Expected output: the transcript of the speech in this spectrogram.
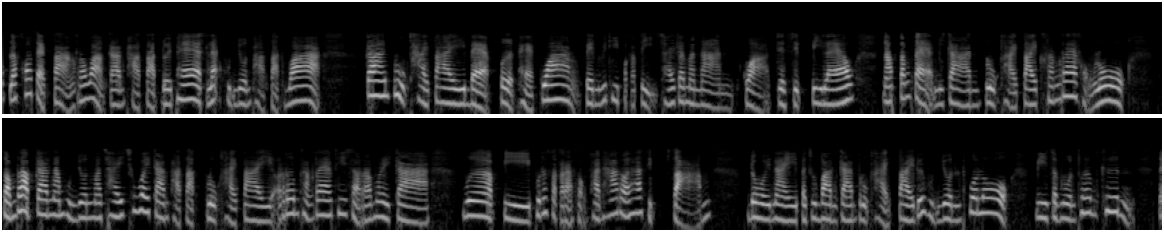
บและข้อแตกต่างระหว่างการผ่าตัดโดยแพทย์ และหุ่นยนต์ผ่าตัดว่า การปลูกถ่ายไตแบบเปิดแผลกว้าง เป็นวิธีปกติใช้กันมานานกว่า 70 ปีแล้ว นับตั้งแต่มีการปลูกถ่ายไตครั้งแรกของโลกสำหรับการนำหุ่นยนต์มาใช้ช่วยการผ่าตัดปลูกถ่ายไต เริ่มครั้งแรกที่สหรัฐอเมริกา เมื่อปีพุทธศักราช 2553 โดยในปัจจุบันการปลูกถ่ายไตด้วยหุ่นยนต์ทั่วโลก มีจำนวนเพิ่มขึ้น ใน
